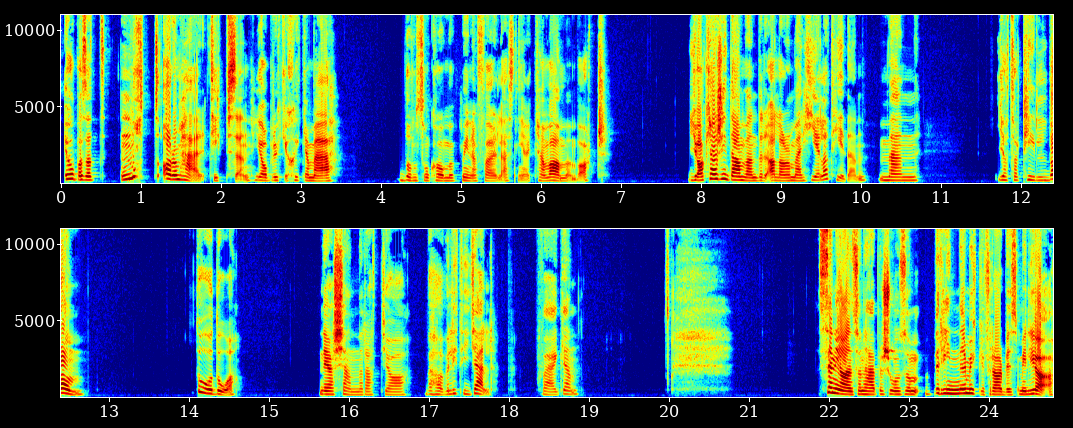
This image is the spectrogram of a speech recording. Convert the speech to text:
Jag hoppas att något av de här tipsen jag brukar skicka med de som kommer på mina föreläsningar kan vara användbart. Jag kanske inte använder alla de här hela tiden, men jag tar till dem då och då när jag känner att jag behöver lite hjälp på vägen. Sen är jag en sån här person som brinner mycket för arbetsmiljö.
